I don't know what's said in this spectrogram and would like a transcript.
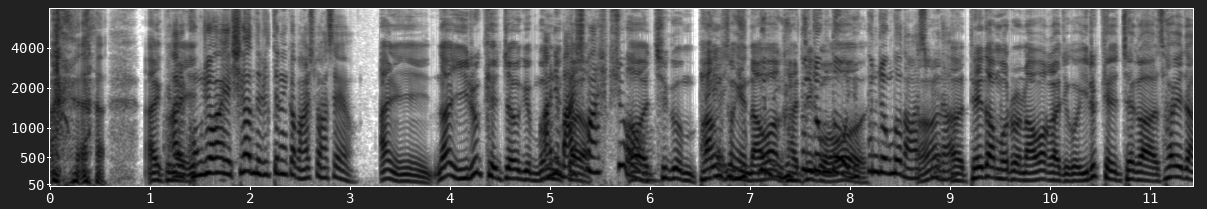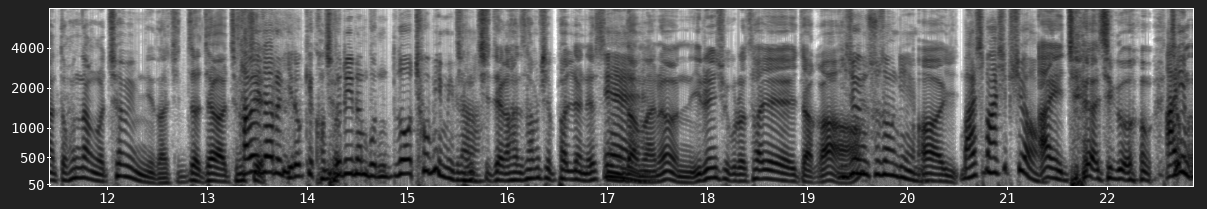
아니, 아니, 공정하게 시간 드릴 테니까 말씀하세요. 아니, 난 이렇게 저기 뭡니까? 아니 말씀하십시오. 어, 지금 방송에 네, 6분, 나와 가지고 6분 정도 6분 정도 나왔습니다. 어, 어, 대담으로 나와 가지고 이렇게 제가 사회자한테 혼난 건 처음입니다. 진짜 제가 정치 사회자를 이렇게 건드리는 저, 분도 처음입니다. 정치 제가 한 38년 했습니다만은 예. 이런 식으로 사회자가 이정현 수석님 어, 말씀하십시오. 아니 제가 지금 아니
